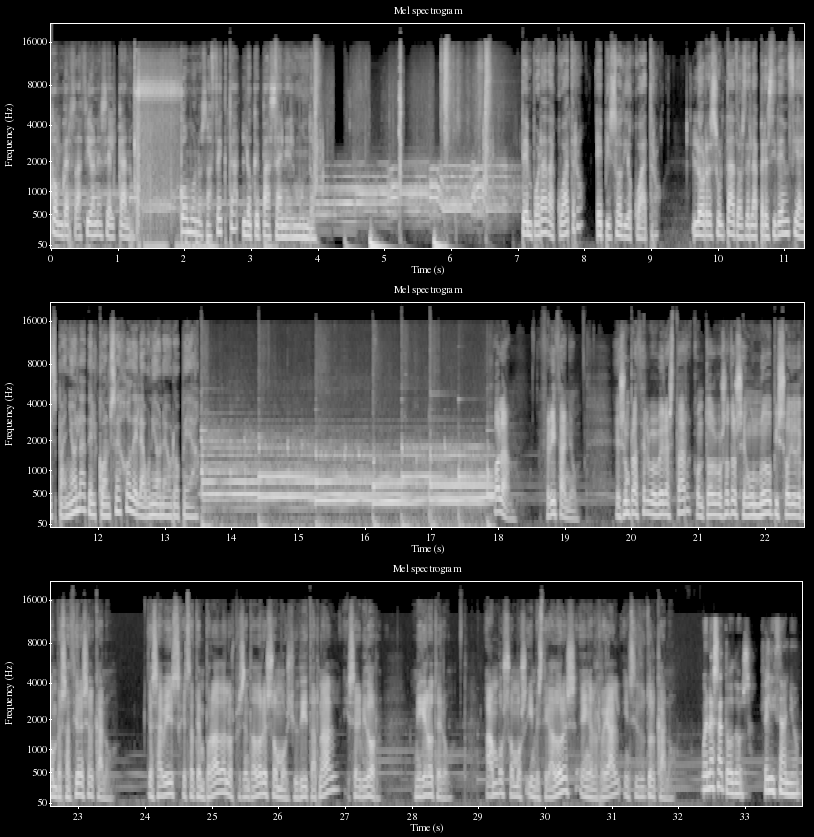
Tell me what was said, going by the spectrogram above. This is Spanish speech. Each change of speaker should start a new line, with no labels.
Conversaciones Elcano. ¿Cómo nos afecta lo que pasa en el mundo? Temporada 4, episodio 4. Los resultados de la presidencia española del Consejo de la Unión Europea.
Hola, feliz año. Es un placer volver a estar con todos vosotros en un nuevo episodio de Conversaciones Elcano. Ya sabéis que esta temporada los presentadores somos Judith Arnal y servidor, Miguel Otero. Ambos somos investigadores en el Real Instituto Elcano.
Buenas a todos, feliz año.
